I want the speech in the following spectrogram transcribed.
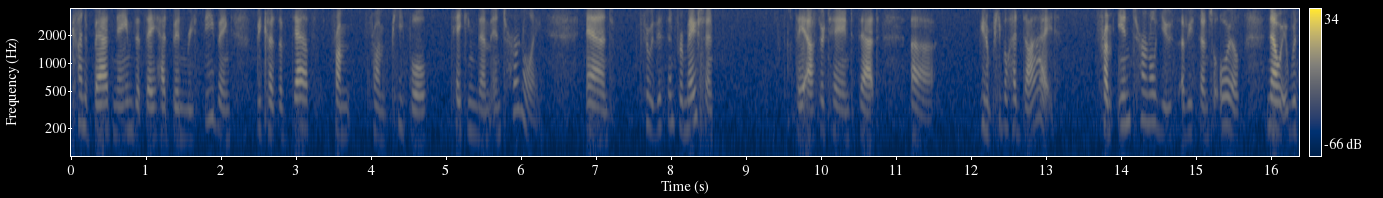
kind of bad name that they had been receiving because of deaths from from people taking them internally and through this information they ascertained that uh, you know people had died from internal use of essential oils now it was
